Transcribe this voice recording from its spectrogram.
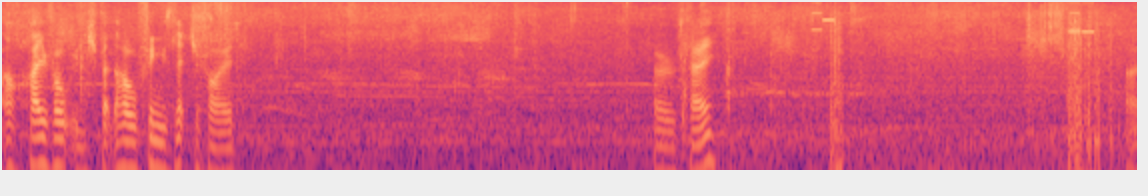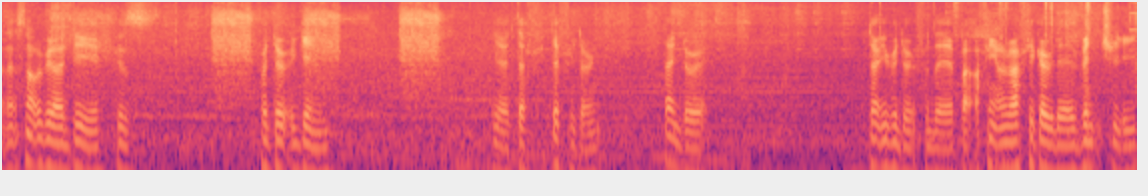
Oh, high voltage, but the whole thing's electrified. Okay. Uh, that's not a good idea, because if I do it again... Yeah, def definitely don't. Don't do it. Don't even do it from there, but I think I'm going to have to go there eventually.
